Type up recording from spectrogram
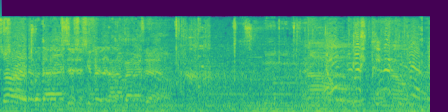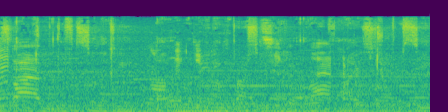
Sorry, but I disconnected. I'm back down. Don't disconnect that, dude. The facility. No, make it remaining secret lab. are advised to proceed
